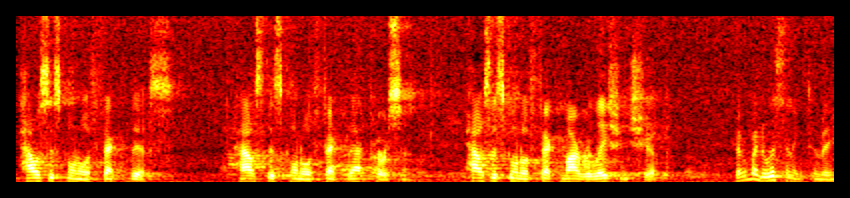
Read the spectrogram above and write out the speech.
How is this going to affect this? How's this going to affect that person? How's this going to affect my relationship? Is Everybody listening to me?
